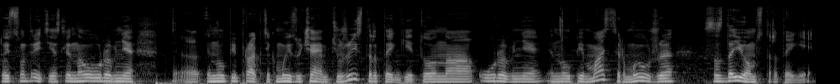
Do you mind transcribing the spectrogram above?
То есть, смотрите, если на уровне NLP э, практик мы изучаем чужие стратегии, то на уровне NLP мастер мы уже создаем стратегии.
